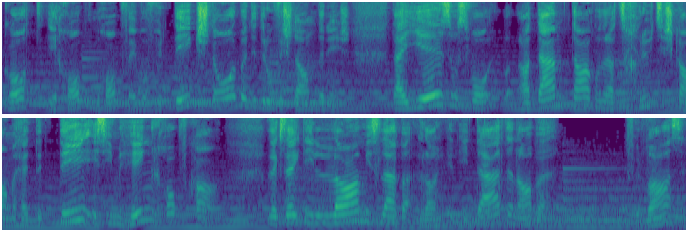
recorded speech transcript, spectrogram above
Gott im Kopf, im Kopf hat, der für dich gestorben und darauf verstanden ist. Der Jesus, der an dem Tag, wo er ans Kreuz ist gegangen, hat er dich in seinem Hinterkopf gehabt. Und er hat gesagt, ich lasse mein Leben in die Erde runter. Für was?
